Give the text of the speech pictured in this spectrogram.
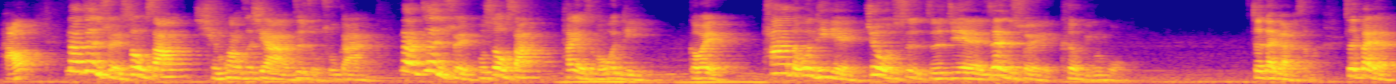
好，那壬水受伤情况之下，日主出干，那壬水不受伤，它有什么问题？各位，它的问题点就是直接壬水克丙火，这代表了什么？这代表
